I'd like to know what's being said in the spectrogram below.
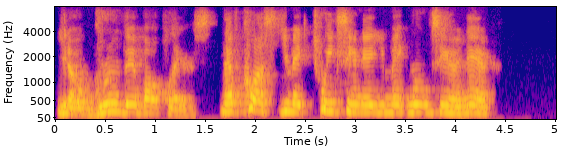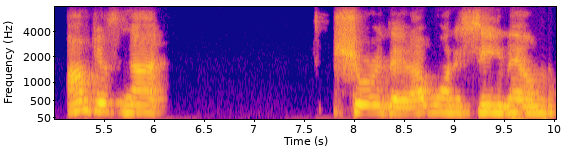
you know, groom their ball players. Now, of course, you make tweaks here and there, you make moves here and there. I'm just not sure that I want to see them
